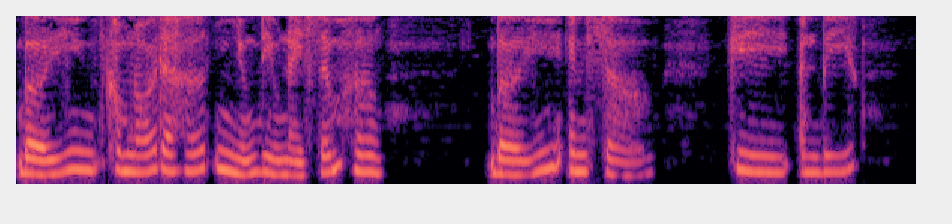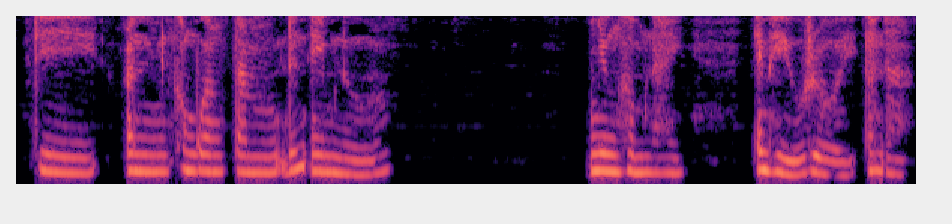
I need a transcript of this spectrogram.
bởi không nói ra hết những điều này sớm hơn, bởi em sợ khi anh biết thì anh không quan tâm đến em nữa. Nhưng hôm nay em hiểu rồi anh à.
